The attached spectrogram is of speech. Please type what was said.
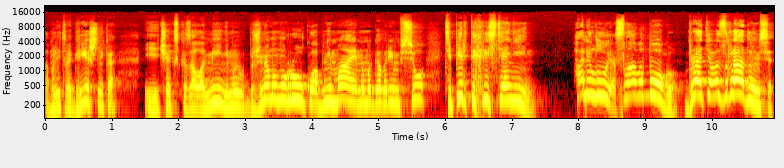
молитвой грешника, и человек сказал аминь, и мы жмем ему руку, обнимаем, и мы говорим, все, теперь ты христианин. Аллилуйя, слава Богу, братья, возрадуемся.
